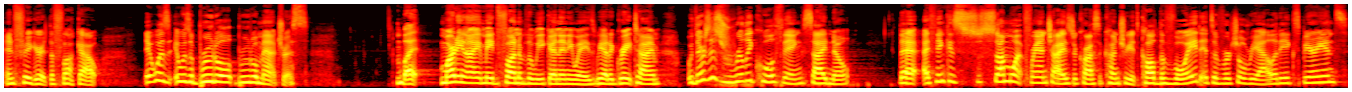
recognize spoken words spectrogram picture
and figure it the fuck out. It was it was a brutal brutal mattress. But Marty and I made fun of the weekend anyways. We had a great time. There's this really cool thing, side note. that I think is somewhat franchised across the country. It's called The Void. It's a virtual reality experience.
